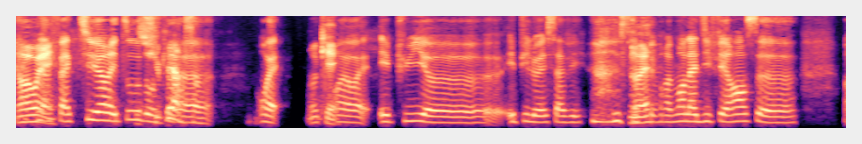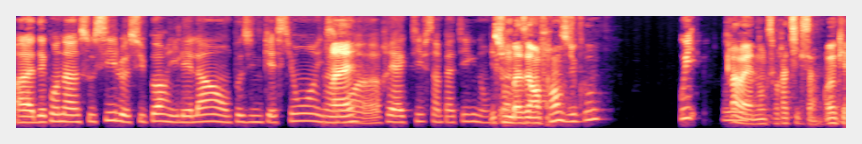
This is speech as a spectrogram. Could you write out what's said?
ah la facture et tout. Donc, Super ça. Ouais. Ok. Ouais, ouais. Et puis, et puis le SAV. ça fait vraiment la différence. voilà, dès qu'on a un souci, le support, il est là, on pose une question, ils sont réactifs, sympathiques. Donc, ils sont basés en France, du coup? Oui. ah ouais, donc c'est pratique ça. Ok.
